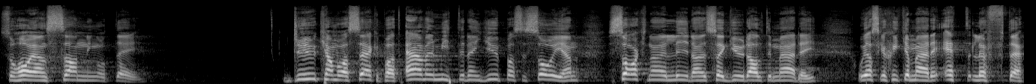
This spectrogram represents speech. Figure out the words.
så har jag en sanning åt dig. Du kan vara säker på att även mitt i den djupaste sorgen, saknaden, lidandet så är Gud alltid med dig. Och jag ska skicka med dig ett löfte.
